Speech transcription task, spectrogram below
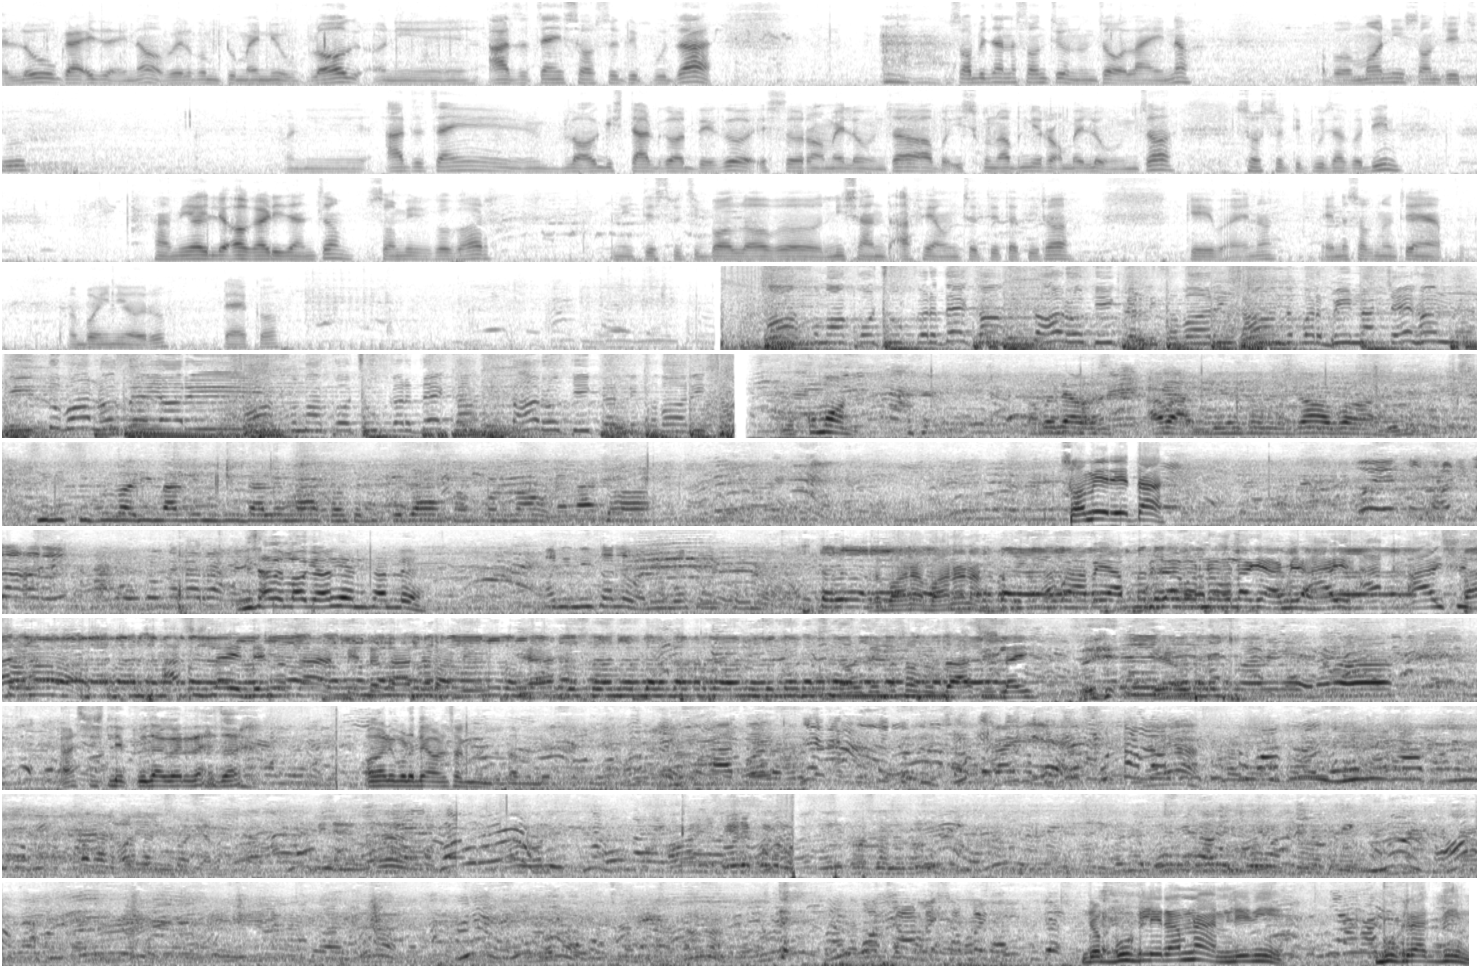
Hello guys होइन? Welcome to my new vlog अनि आज चाहिँ सरस्वती पूजा। सबैजना सन्चै हुनुहुन्छ होला होइन? अब म नि सन्चै छु। अनि आज चाहिँ भ्लग स्टार्ट गरिदिएको। यस्तो रमाइलो हुन्छ। अब स्कुलमा पनि रमाइलो हुन्छ सरस्वती पूजाको दिन। हामी अहिले अगाडि जान्छौँ समीरको घर। अनि त्यसपछि बल्ल अब निशान्त आफै आउँछ त्यतातिर। केही भएन। हेर्न सक्नुहुन्छ यहाँ। बहिनीहरू ट्याक। आसमां को छू कर देखा तारों की कर ली सवारी। चांद पर भी नाचे हम की तूफानों से यारी। आसमां को छू कर देखा तारों की कर ली सवारी कमन तपाईँले अब अब हामी देख्न सक्नुहुन्छ अब सिबी सिपुलगढी माध्यमिक विद्यालयमा सरस्वती पूजा सम्पन्न हुन लाग्छ। समीर यता। निशाले लग्यो क्या निशानले भन भन न अब यहाँ पूजा गर्नको लागि हामी आइ आइसिससँग आशिषलाई देख्न चाह भेट्न चाहन्छौँ हामी देख्न सक्नुहुन्छ आशिषलाई आशिषले पूजा गरिरहेछ अगाडिबाट देखाउन सक्नुहुन्छ तपाईँले। बुक लिएर आऊँ न हामीले नि बुक राखिदिउँ।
